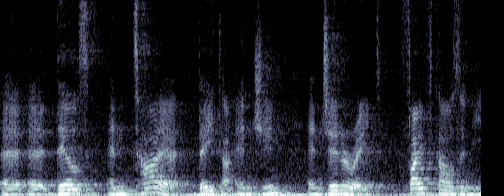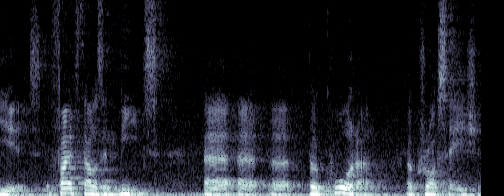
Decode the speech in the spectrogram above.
Dell's entire data engine and generate 5,000 years, 5,000 leads uh, uh, uh, per quarter across Asia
